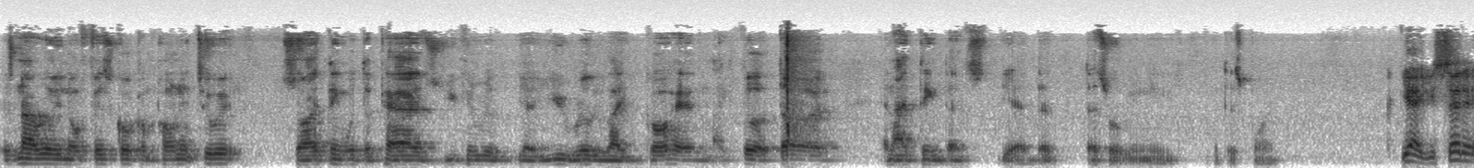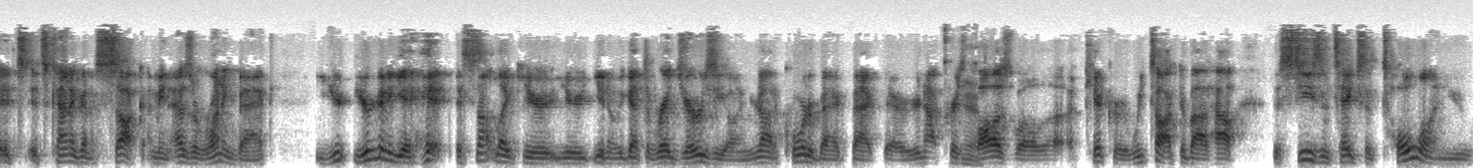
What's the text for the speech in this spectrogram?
There's not really no physical component to it. So I think with the pads, you can really, yeah, you really like go ahead and like feel a thud, and I think that's yeah, that that's what we need at this point. Yeah, you said it, it's it's kind of going to suck. I mean, as a running back, you, you're going to get hit. It's not like you're you're you know we got the red jersey on. You're not a quarterback back there. You're not Chris yeah. Boswell, a, a kicker. We talked about how the season takes a toll on you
